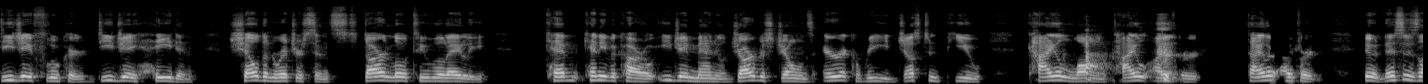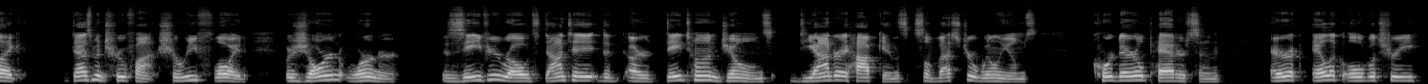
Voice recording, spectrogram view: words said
DJ Fluker, DJ Hayden, Sheldon Richardson, Star Lotulelei, Kev- Kenny Vaccaro, EJ Manuel, Jarvis Jones, Eric Reid, Justin Pugh, Kyle Long, Tyler Eifert, Tyler Eifert. Dude, this is like Desmond Trufant, Sharrif Floyd, Bjorn Werner, Xavier Rhodes, Dante or Dayton Jones, DeAndre Hopkins, Sylvester Williams, Cordarrelle Patterson, Eric Alec Ogletree,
